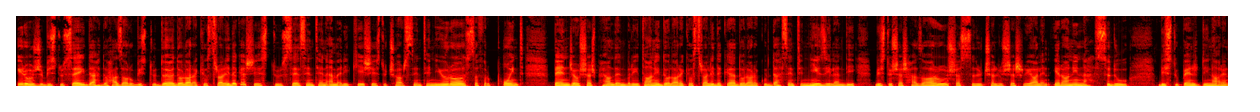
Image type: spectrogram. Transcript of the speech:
ایروج 23 ده 2022 دلار که استرالی دکه 63 سنتین امریکی 64 سنتین یورو 0.56 پوند بریتانی دلار که استرالی دکه دلار که 10 سنت نیوزیلندی 26646 ریال ایرانی 925 دینار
